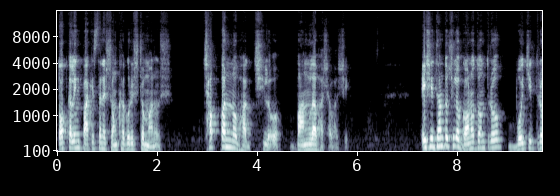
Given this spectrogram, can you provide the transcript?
তৎকালীন পাকিস্তানের সংখ্যাগরিষ্ঠ মানুষ, ছাপ্পান্ন ভাগ ছিল বাংলা ভাষাভাষী। এই সিদ্ধান্ত ছিল গণতন্ত্র, বৈচিত্র্য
